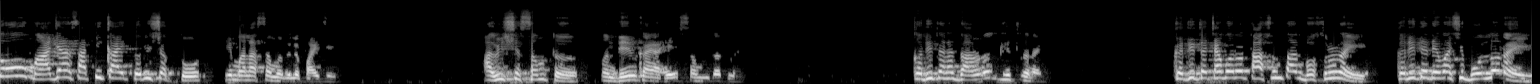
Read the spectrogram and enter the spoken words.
तो माझ्यासाठी काय करू शकतो हे मला समजलं पाहिजे. आयुष्य संपतं पण देव काय आहे समजत नाही. कधी त्याला जाणूनच घेतलं नाही. कधी त्याच्याबरोबर तासून तास बसलो नाही. कधी ते देवाशी बोललो नाही.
